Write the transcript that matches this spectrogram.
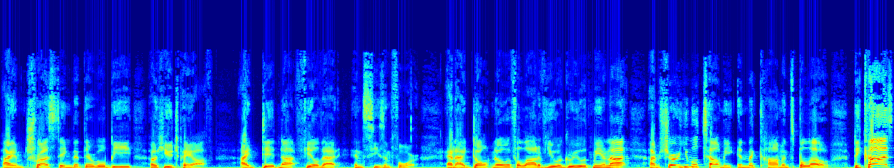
I am trusting that there will be a huge payoff. I did not feel that in season four. And I don't know if a lot of you agree with me or not. I'm sure you will tell me in the comments below. Because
